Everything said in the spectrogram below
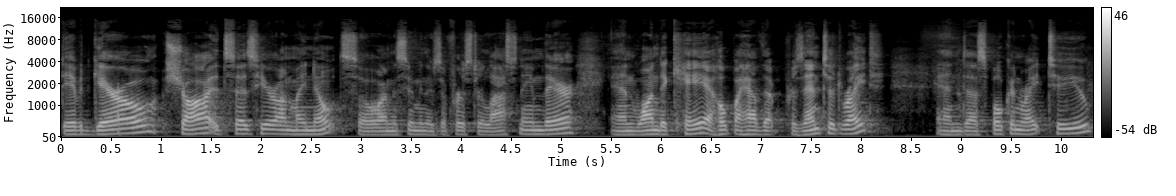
David Garrow Shaw, it says here on my notes, so I'm assuming there's a first or last name there. And Wanda Kay, I hope I have that presented right and uh, spoken right to you.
